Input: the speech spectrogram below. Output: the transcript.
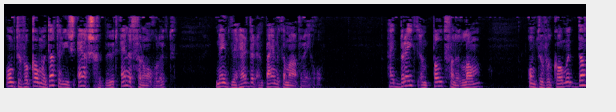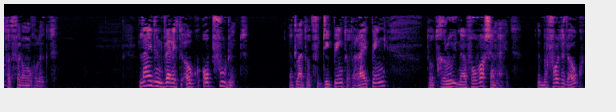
Om te voorkomen dat er iets ergs gebeurt en het verongelukt, neemt de herder een pijnlijke maatregel. Hij breekt een poot van het lam om te voorkomen dat het verongelukt. Lijden werkt ook opvoedend. Het leidt tot verdieping, tot rijping, tot groei naar volwassenheid. Het bevordert ook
